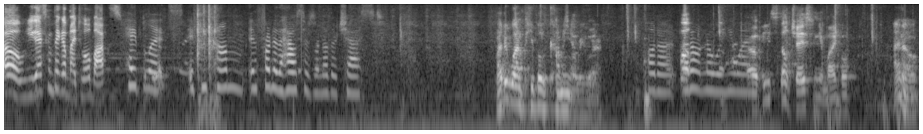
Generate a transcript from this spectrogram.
Oh, you guys can pick up my toolbox. Hey Blitz, if you come in front of the house, there's another chest. Why do you want people coming everywhere? Hold on, I don't know where you went. Oh, he's still chasing you, Michael. I know.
